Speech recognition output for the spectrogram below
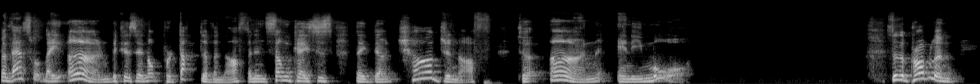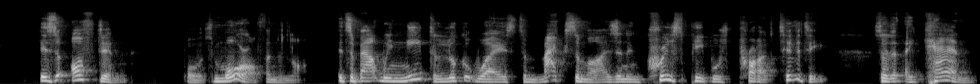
but that's what they earn because they're not productive enough. And in some cases, they don't charge enough to earn any more. So the problem is often, or it's more often than not, it's about we need to look at ways to maximize and increase people's productivity so that they can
